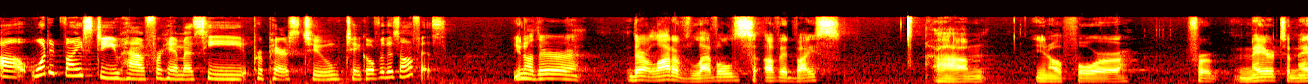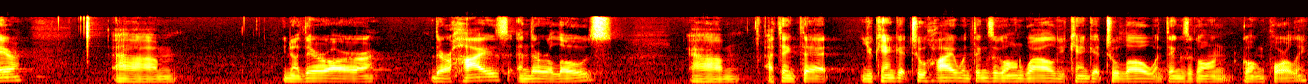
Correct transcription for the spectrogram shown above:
Uh, what advice do you have for him as he prepares to take over this office? You know, there, there are a lot of levels of advice. Um, you know, for, for mayor to mayor, um, you know, there are, there are highs and there are lows. Um, I think that you can't get too high when things are going well. You can't get too low when things are going, going poorly.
